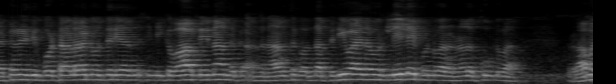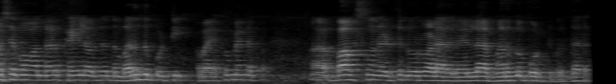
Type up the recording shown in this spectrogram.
லெட்டர் எழுதி போட்டாலோ இன்னும் தெரியாது. இன்றைக்கி வா அப்படின்னா அந்த அந்த நேரத்துக்கு வந்தால் பெரியவா ஏதோ ஒரு லீலை பண்ணுவார். அதனால் கூப்பிடுவார் ராமசர்மா வந்தார் கையில் வந்து இந்த மருந்து பொட்டி. அவள் எப்பவுமே அந்த பாக்ஸ் ஒன்று எடுத்துன்னு வருவாள் அதில் எல்லா மருந்தும் போட்டு வந்தார்.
